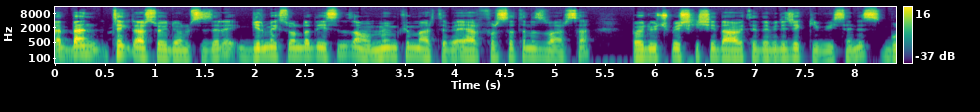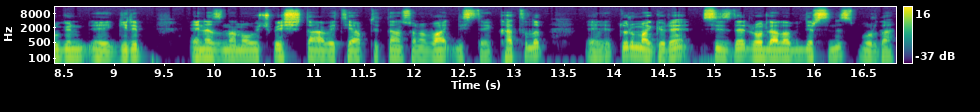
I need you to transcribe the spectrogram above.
E, Ben tekrar söylüyorum sizlere girmek zorunda değilsiniz ama mümkün mertebe eğer fırsatınız varsa böyle 3-5 kişi davet edebilecek gibiyseniz bugün e, girip en azından o 3-5 daveti yaptıktan sonra whitelist'e katılıp e, duruma göre siz de rol alabilirsiniz burada.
